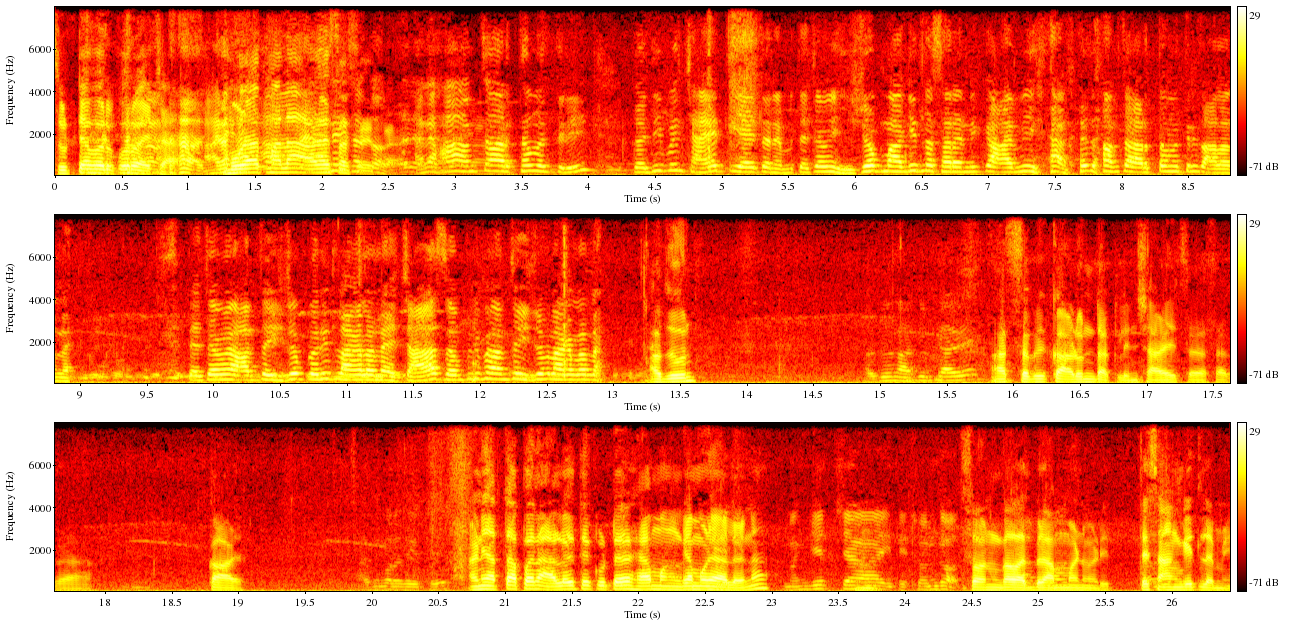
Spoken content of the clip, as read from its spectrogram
सुट्ट्या भरपूर व्हायच्या. मुळात मला आळस असायचा. आणि हा आमचा अर्थमंत्री. कधी पण शाळेत यायचा नाही. मग त्याच्यामुळे हिशोब मागितला सरांनी की आम्ही आमचा अर्थमंत्रीच आला नाही. त्याच्यामुळे आमचा हिशोब कधीच लागला नाही. शाळा संपली पण आमचा हिशोब लागला नाही. अजून? अजून अजून काय? आज सगळी काढून टाकली शाळेचं सगळा काळ. आणि आता आपण आलोय ते कुठं? ह्या मंग्यामुळे आलोय ना? मंगेशच्या इथे सोनगाव सोनगावात ब्राह्मणवाडीत. ते सांगितलं मी.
